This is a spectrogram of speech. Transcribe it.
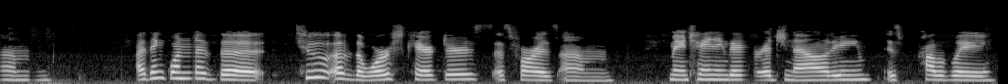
Um, I think one of the two of the worst characters as far as um maintaining their originality is probably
